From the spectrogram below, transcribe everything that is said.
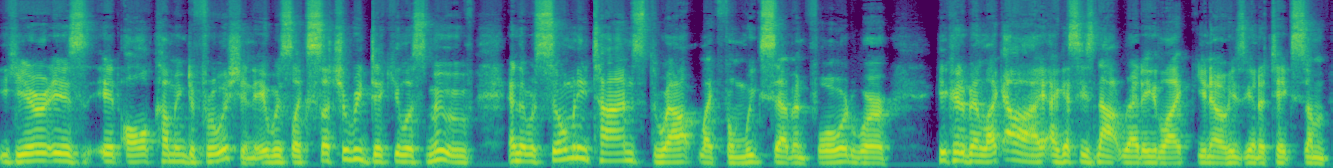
here is it all coming to fruition. It was like such a ridiculous move. And there were so many times throughout, like from week seven forward, where he could have been like, oh, I, I guess he's not ready. Like, you know, he's going to take some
